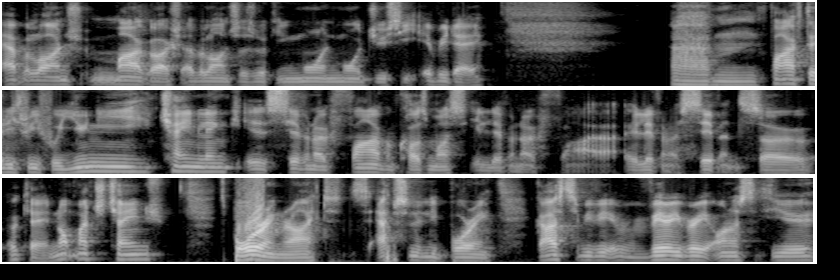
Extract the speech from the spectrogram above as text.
Avalanche, my gosh, Avalanche is looking more and more juicy every day. Um, 533 for Uni, Chainlink is 705, and Cosmos 1105, 1107. So, okay, not much change boring, right? It's absolutely boring. Guys, to be very, very honest with you,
